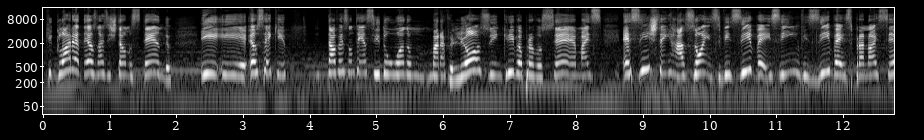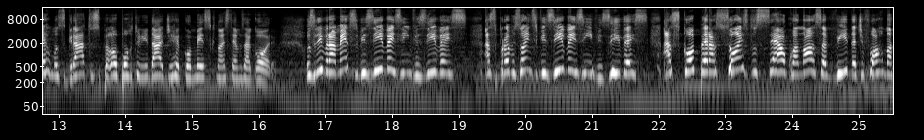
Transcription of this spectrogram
que glória a Deus nós estamos tendo. E, e eu sei que talvez não tenha sido um ano maravilhoso e incrível para você, mas existem razões visíveis e invisíveis para nós sermos gratos pela oportunidade de recomeço que nós temos agora. Os livramentos visíveis e invisíveis as provisões visíveis e invisíveis, as cooperações do céu com a nossa vida, de forma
